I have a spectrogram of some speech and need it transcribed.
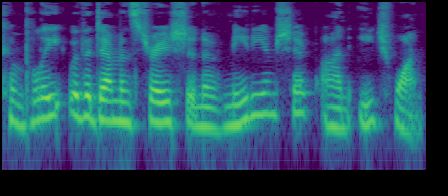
complete with a demonstration of mediumship on each one.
